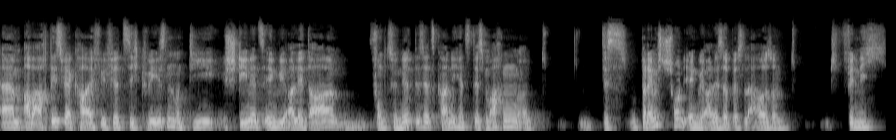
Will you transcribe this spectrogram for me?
Ähm, aber auch das wäre KfW 40 gewesen und die stehen jetzt irgendwie alle da. Funktioniert das jetzt? Kann ich jetzt das machen? Und das bremst schon irgendwie alles ein bisschen aus und finde ich,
